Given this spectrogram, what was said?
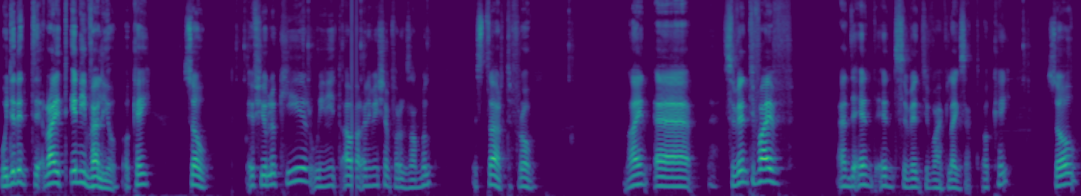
we didn't write any value okay so if you look here we need our animation for example start from 9 uh 75 and the end in 75 like that okay? So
